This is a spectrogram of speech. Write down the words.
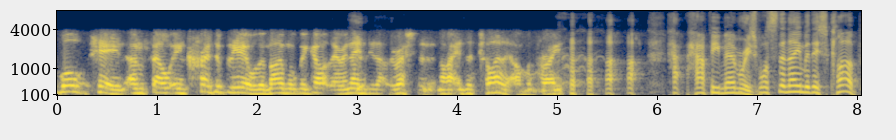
walked in and felt incredibly ill the moment we got there, and ended up the rest of the night in the toilet. I'm afraid. Happy memories. What's the name of this club?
